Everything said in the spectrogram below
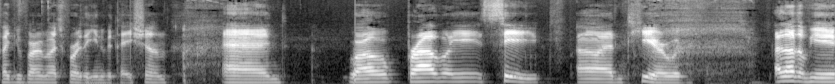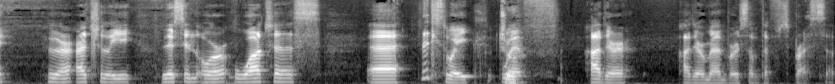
Thank you very much for the invitation. And we'll probably see uh, and hear with a lot of you who are actually listen or watch us uh, next week True. with other other members of DevSpresso.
